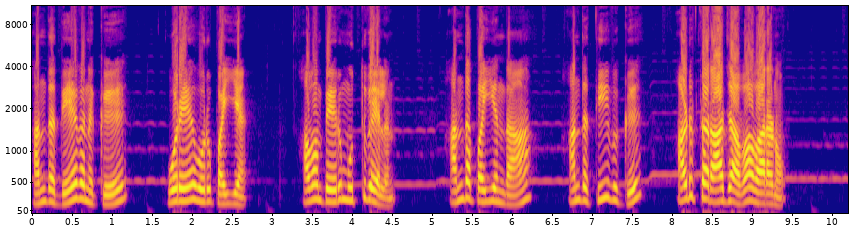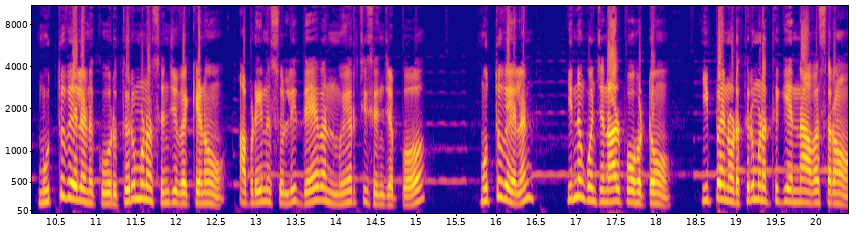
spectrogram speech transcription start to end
அந்த தேவனுக்கு ஒரே ஒரு பையன். அவன் பேரு முத்துவேலன். அந்த பையன்தான் அந்த தீவுக்கு அடுத்த ராஜாவா வரணும். முத்துவேலனுக்கு ஒரு திருமணம் செஞ்சு வைக்கணும் அப்படின்னு சொல்லி தேவன் முயற்சி செஞ்சப்போ முத்துவேலன் இன்னும் கொஞ்ச நாள் போகட்டும் இப்போ என்னோட திருமணத்துக்கு என்ன அவசரம்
